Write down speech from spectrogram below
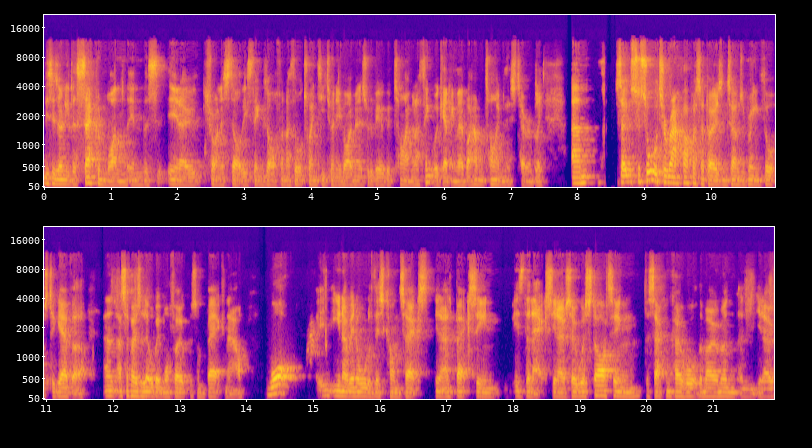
this is only the second one in this, you know, trying to start these things off. And I thought 20, 25 minutes would be a good time. And I think we're getting there, but I haven't timed this terribly. Um, so, so sort of to wrap up, I suppose, in terms of bringing thoughts together, and I suppose a little bit more focus on Beck now. What, you know, in all of this context, you know, as Beck's seen, is the next, you know, so we're starting the second cohort at the moment and, you know,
